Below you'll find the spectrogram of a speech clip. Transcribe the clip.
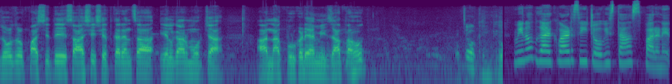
जवळजवळ पाचशे ते सहाशे शेतकऱ्यांचा एल्गार मोर्चा आ, नागपूरकडे आम्ही जात आहोत. विनोद गायकवाड सी चोवीस तास पारनेर.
